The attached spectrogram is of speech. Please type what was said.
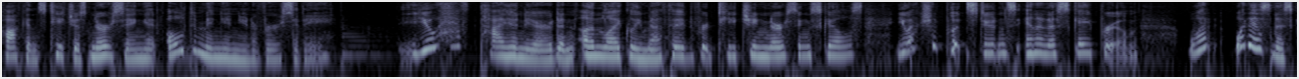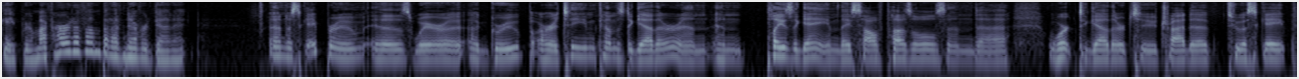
Hawkins teaches nursing at Old Dominion University. You have pioneered an unlikely method for teaching nursing skills. You actually put students in an escape room. What what is an escape room? I've heard of them, but I've never done it. An escape room is where a, a group or a team comes together and, and plays a game. They solve puzzles and uh, work together to try to, to escape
